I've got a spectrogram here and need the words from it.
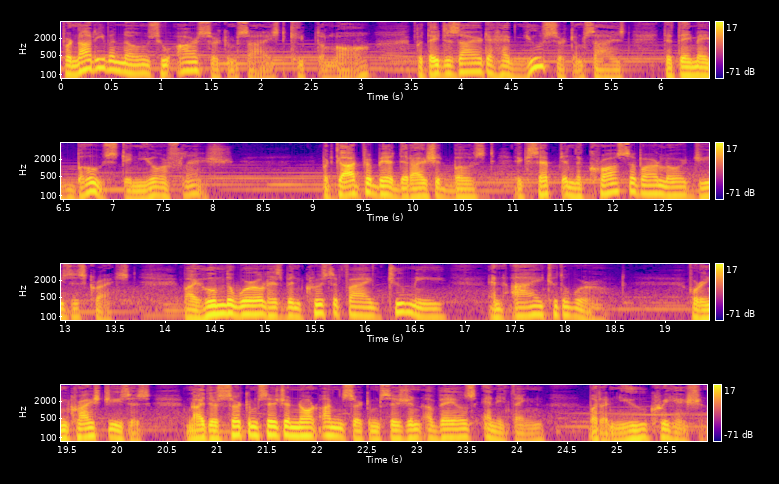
For not even those who are circumcised keep the law, but they desire to have you circumcised, that they may boast in your flesh. But God forbid that I should boast except in the cross of our Lord Jesus Christ, by whom the world has been crucified to me, and I to the world. For in Christ Jesus neither circumcision nor uncircumcision avails anything, but a new creation.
